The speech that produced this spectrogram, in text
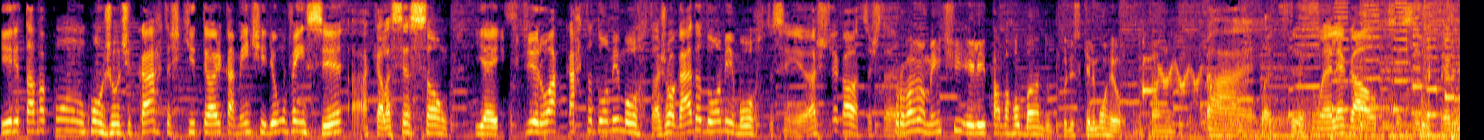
e ele tava com um conjunto de cartas que teoricamente iriam vencer aquela sessão. E aí virou a carta do homem morto, a jogada do homem morto, assim. Eu acho legal essa história. Provavelmente ele tava roubando, por isso que ele morreu. Então, Ai, Pode ser. não é legal você ser pego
